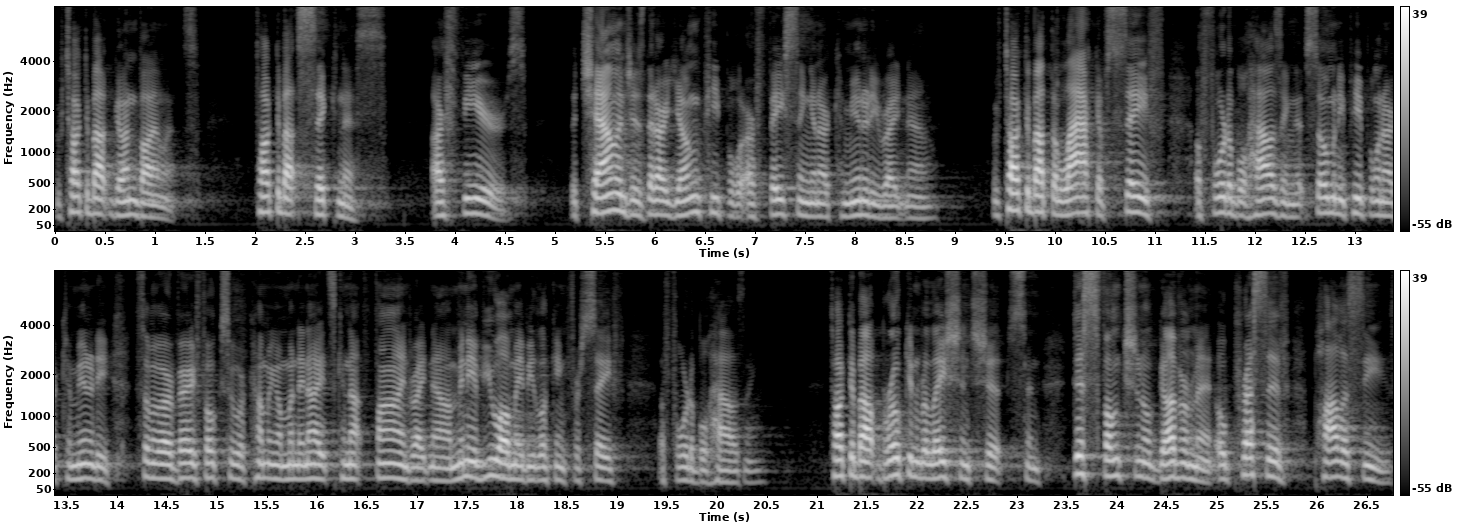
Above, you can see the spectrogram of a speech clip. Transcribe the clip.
We've talked about gun violence, talked about sickness, our fears, the challenges that our young people are facing in our community right now. We've talked about the lack of safe, affordable housing that so many people in our community, some of our very folks who are coming on Monday nights, cannot find right now. Many of you all may be looking for safe, affordable housing. Talked about broken relationships and dysfunctional government, oppressive policies.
